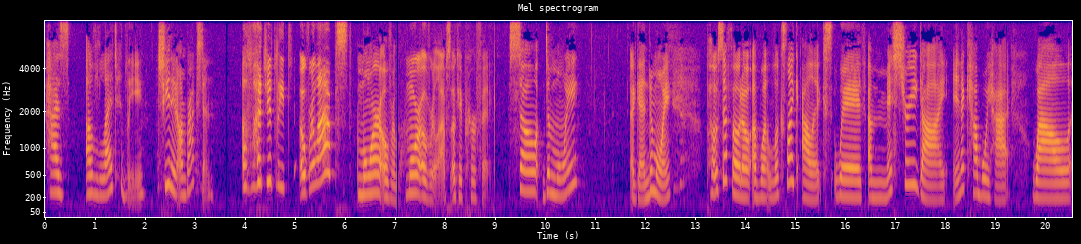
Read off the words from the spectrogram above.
has allegedly cheated on Braxton. Allegedly overlaps? More over. More overlaps. Okay, perfect. So DeuxMoi, again DeuxMoi, post a photo of what looks like Alix with a mystery guy in a cowboy hat while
